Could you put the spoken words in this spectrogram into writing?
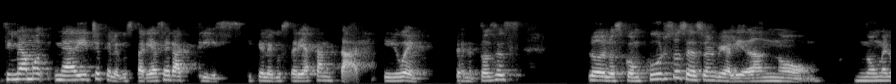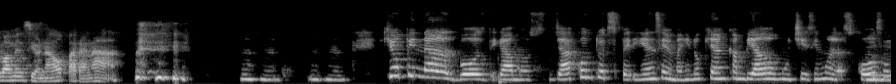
sí me ha, me ha, dicho que le gustaría ser actriz y que le gustaría cantar. Y bueno, pero entonces lo de los concursos, eso en realidad no, no me lo ha mencionado para nada. ¿Qué opinas vos, digamos, ya con tu experiencia, me imagino que han cambiado muchísimo las cosas?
